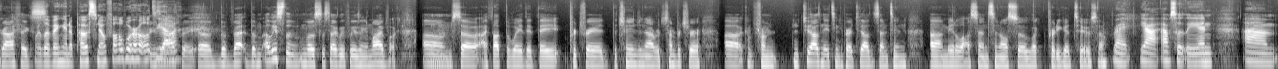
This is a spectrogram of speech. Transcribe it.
graphics. We're living in a post snowfall world. Yeah. Exactly. Uh, the, be- the at least the most aesthetically pleasing in my book. Um, Mm-hmm. So I thought the way that they portrayed the change in average temperature uh, from 2018 compared to 2017 uh, made a lot of sense and also looked pretty good too. So Right. Yeah, absolutely. And um,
